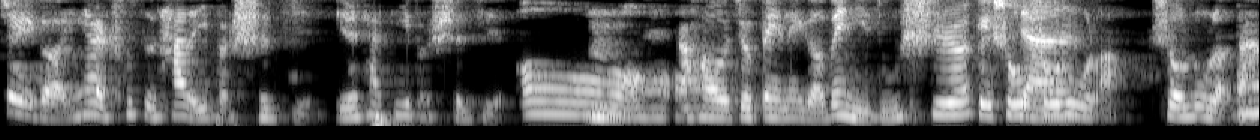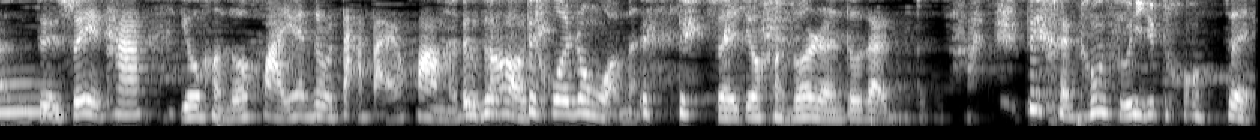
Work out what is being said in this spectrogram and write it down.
这个应该是出自他的一本诗集，也是他第一本诗集哦。然后就被那个为你读诗给收收录了，收录了。但对，所以他有很多话，因为都是大白话嘛，就刚好戳中我们，所以就很多人都在读他。对，很通俗易懂。对，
